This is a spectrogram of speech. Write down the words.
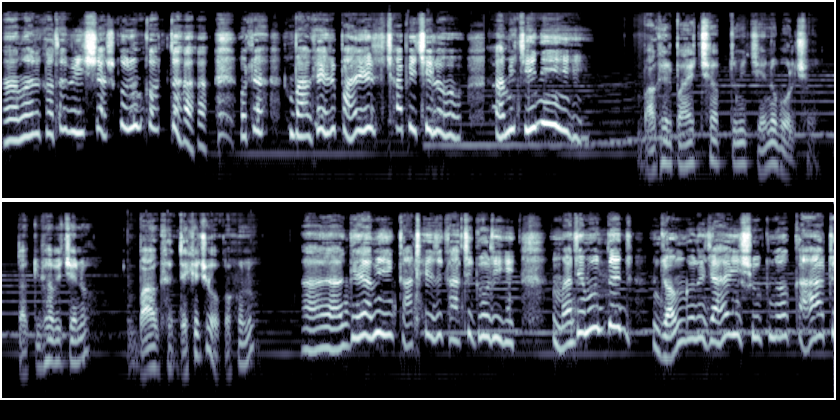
আমার কথা বিশ্বাস করুন কর্তা। ওটা বাঘের পায়ের ছাপই ছিল। আমি চিনি। বাঘের পায়ের ছাপ তুমি চেনো বলছো। তা কীভাবে চেনো? বাঘ দেখেছ কখনো? আগে আমি কাঠের কাজ করি। মাঝে মধ্যে জঙ্গলে যাই শুকনো কাঠ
